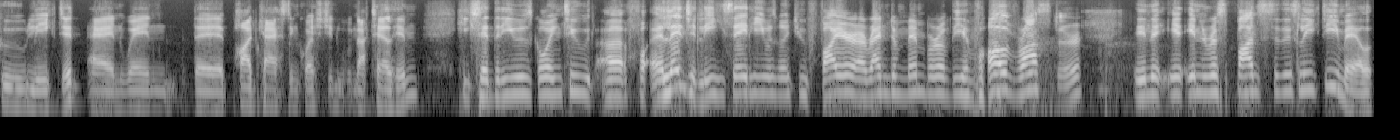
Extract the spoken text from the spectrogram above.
who leaked it. And when the podcast in question would not tell him, he said that he was going to uh, f- allegedly he said he was going to fire a random member of the Evolve roster in in, in response to this leaked email.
